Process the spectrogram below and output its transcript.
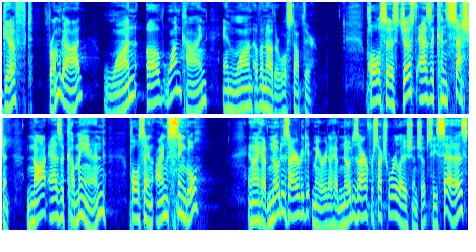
gift from God, one of one kind and one of another. We'll stop there. Paul says, just as a concession, not as a command, Paul's saying, I'm single and I have no desire to get married. I have no desire for sexual relationships. He says,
